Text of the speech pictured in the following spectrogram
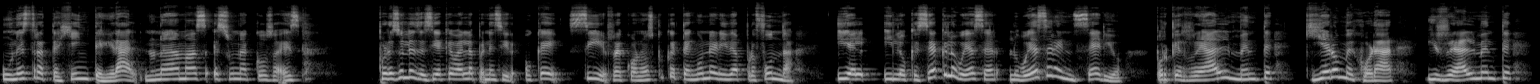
una estrategia integral, no nada más es una cosa, es... Por eso les decía que vale la pena decir, ok, sí, reconozco que tengo una herida profunda y, el, y lo que sea que lo voy a hacer, lo voy a hacer en serio, porque realmente quiero mejorar y realmente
